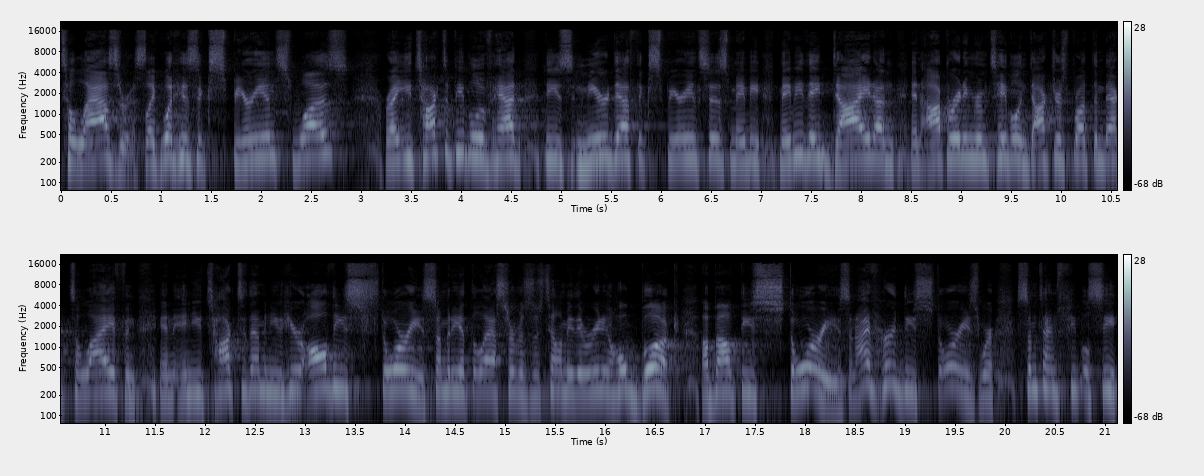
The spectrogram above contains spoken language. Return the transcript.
to Lazarus, like what his experience was right? You talk to people who've had these near death experiences. Maybe, maybe they died on an operating room table and doctors brought them back to life. And, and, and you talk to them and you hear all these stories. Somebody at the last service was telling me they were reading a whole book about these stories. And I've heard these stories where sometimes people see,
